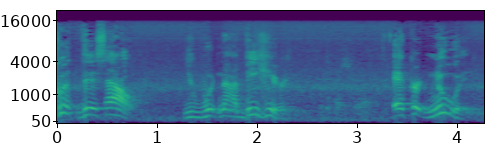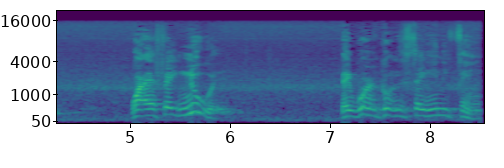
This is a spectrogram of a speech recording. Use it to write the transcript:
put this out, you would not be here. Eckerd knew it. YFA knew it. They weren't going to say anything.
